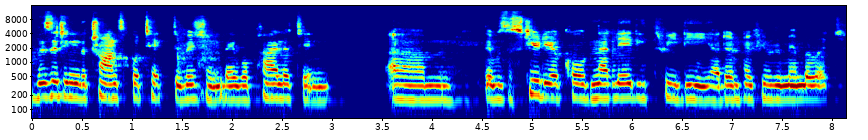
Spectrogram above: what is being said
visiting the Transport Tech division. They were piloting. Um, there was a studio called Naledi 3D. I don't know if you remember it.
